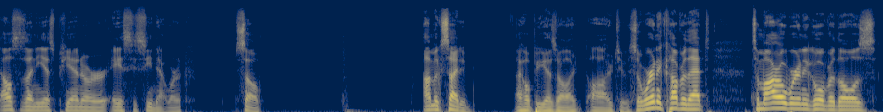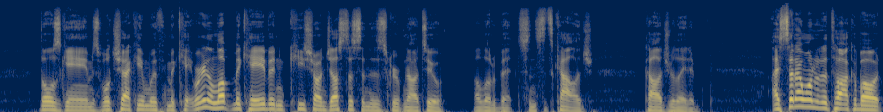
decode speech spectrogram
else is on ESPN or ACC network. So I'm excited. I hope you guys all are, all are too. So we're going to cover that tomorrow. We're going to go over those those games. We'll check in with McCabe. We're going to lump McCabe and Keyshawn Justice in this group now too, a little bit since it's college college related. I said I wanted to talk about,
